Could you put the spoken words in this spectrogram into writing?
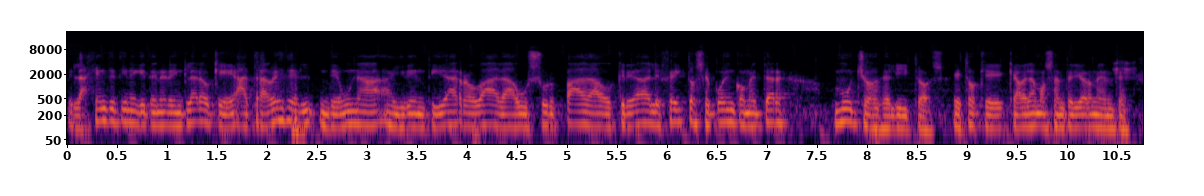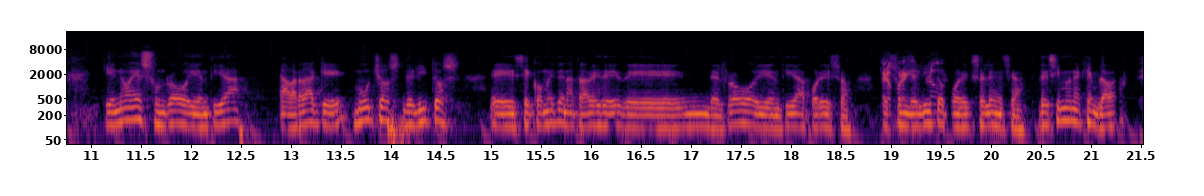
la gente tiene que tener en claro que a través de, una identidad robada, usurpada o creada al efecto se pueden cometer muchos delitos, estos que, hablamos anteriormente, que no es un robo de identidad. La verdad que muchos delitos eh, se cometen a través del robo de identidad, por eso. Pero es un delito por excelencia. Decime un ejemplo. Eh,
